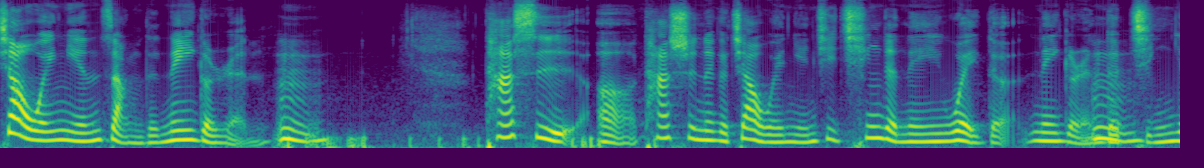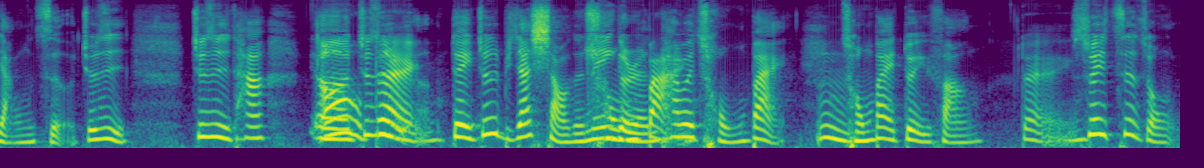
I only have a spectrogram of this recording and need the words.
较为年长的那一个人，嗯。他是呃，他是那个较为年纪轻的那一位的那个人的敬仰者，嗯、就是就是他呃，哦、就是对，对，就是比较小的那一个人，他会崇拜，嗯、崇拜对方。对，所以这种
